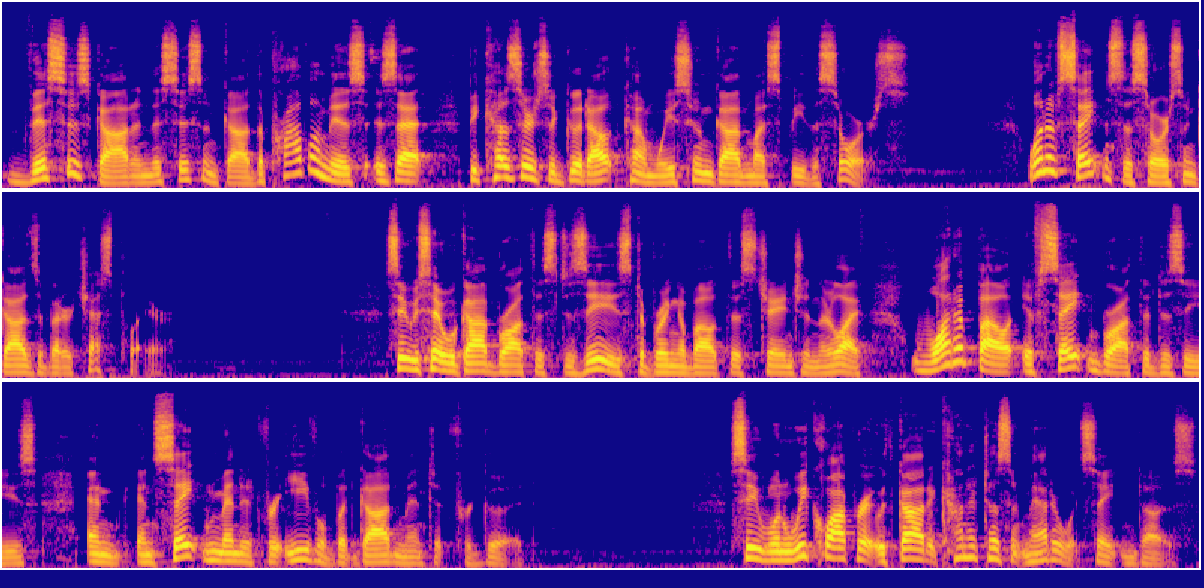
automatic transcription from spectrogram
This is God and this isn't God. The problem is is that because there's a good outcome, we assume God must be the source. What if Satan's the source and God's a better chess player? See, we say, well, God brought this disease to bring about this change in their life. What about if Satan brought the disease and, and Satan meant it for evil, but God meant it for good? See, when we cooperate with God, it kind of doesn't matter what Satan does.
